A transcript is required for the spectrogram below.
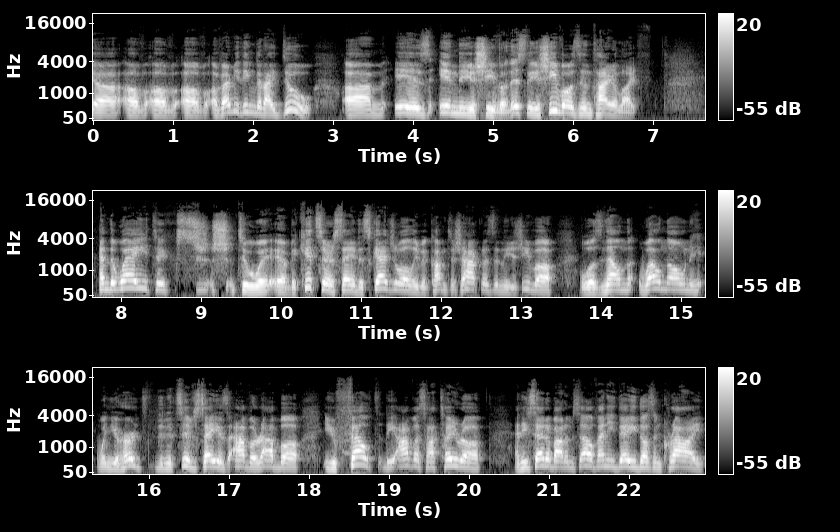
uh, of, of of of everything that I do um, is in the yeshiva. This the yeshiva's entire life. And the way to to uh, Bekitzer say the schedule, he would come to chakras in the yeshiva was now well known. When you heard the Nitziv say his Ava Rabba, you felt the Avas HaTorah, and he said about himself, any day he doesn't cry,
